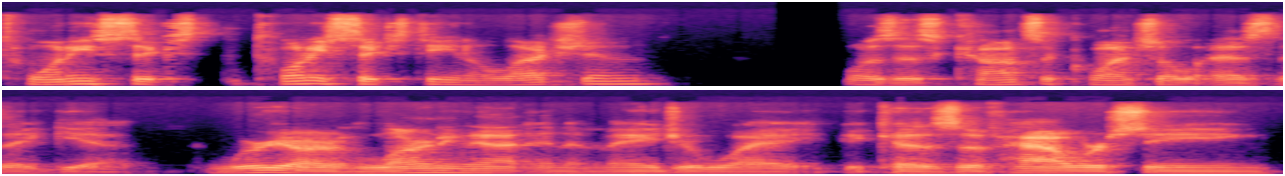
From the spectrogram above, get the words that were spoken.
2016 election was as consequential as they get. We are learning that in a major way because of how we're seeing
